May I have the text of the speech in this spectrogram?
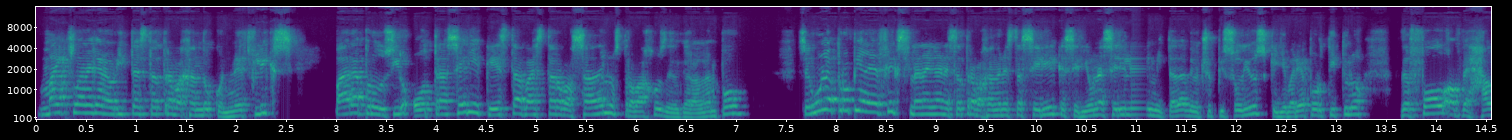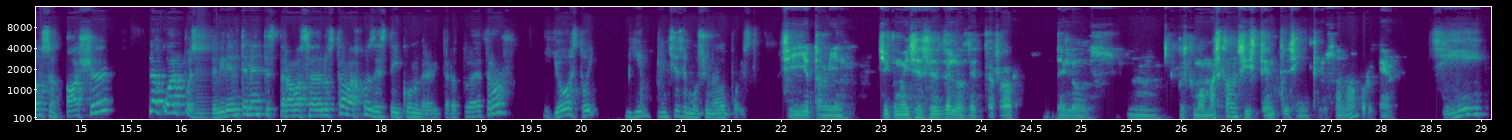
Mike Flanagan ahorita está trabajando con Netflix para producir otra serie que esta va a estar basada en los trabajos de Edgar Allan Poe. Según la propia Netflix, Flanagan está trabajando en esta serie, que sería una serie limitada de ocho episodios que llevaría por título The Fall of the House of Usher, la cual pues evidentemente estará basada en los trabajos de este icono de la literatura de terror. Y yo estoy bien pinches emocionado por esto. Sí, yo también. Sí, como dices, es de los de terror, de los, mm, pues como más consistentes incluso, ¿no? Porque... Sí.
